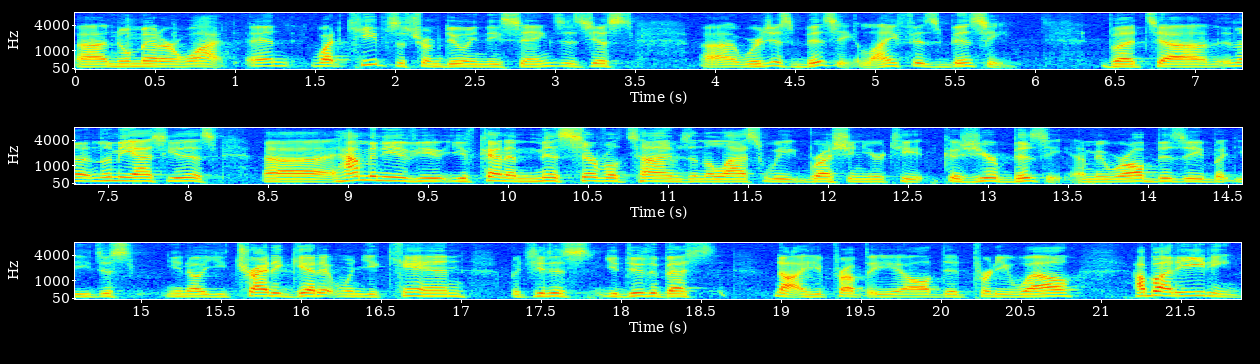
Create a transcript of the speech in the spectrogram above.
uh, no matter what. And what keeps us from doing these things is just, uh, we're just busy. Life is busy. But uh, let, let, me ask you this. Uh, how many of you, you've kind of missed several times in the last week brushing your teeth because you're busy? I mean, we're all busy, but you just, you know, you try to get it when you can, but you just, you do the best. No, you probably all did pretty well. How about eating?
